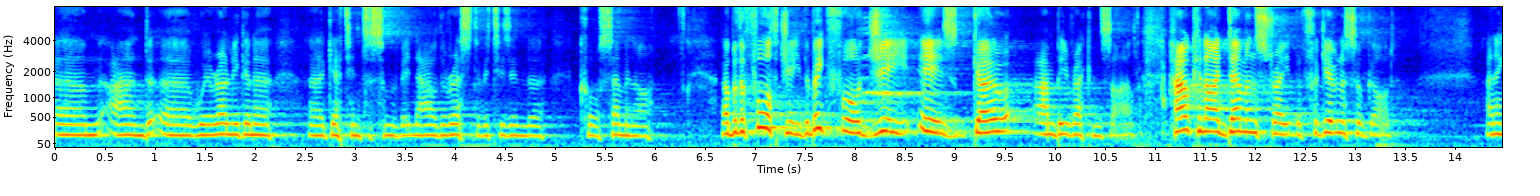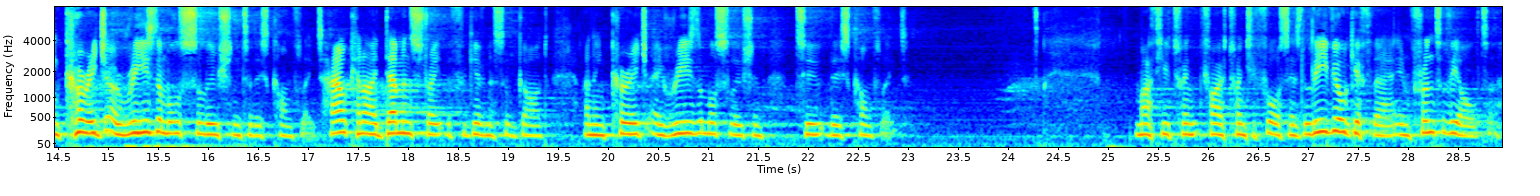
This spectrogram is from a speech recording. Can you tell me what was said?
Um, and uh, we're only going to uh, get into some of it now. The rest of it is in the course seminar. Uh, but the fourth G, the big four G, is go and be reconciled. How can I demonstrate the forgiveness of God and encourage a reasonable solution to this conflict? How can I demonstrate the forgiveness of God and encourage a reasonable solution to this conflict? Matthew 5:24 says, "Leave your gift there in front of the altar.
